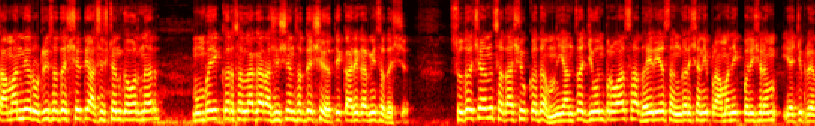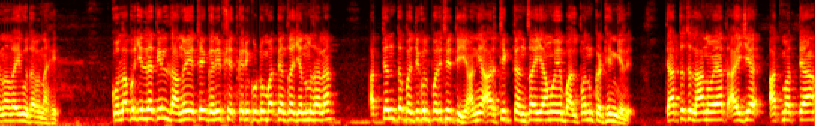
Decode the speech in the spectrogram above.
सामान्य रोटरी सदस्य ते असिस्टंट गव्हर्नर मुंबई कर सल्लागार असोसिएशन सदस्य ते कार्यकारिणी सदस्य. सुदर्शन सदाशिव कदम यांचा जीवनप्रवास हा धैर्य संघर्ष आणि प्रामाणिक परिश्रम याची प्रेरणादायी उदाहरण आहे. कोल्हापूर जिल्ह्यातील दानो येथे गरीब शेतकरी कुटुंबात त्यांचा जन्म झाला. अत्यंत प्रतिकूल परिस्थिती आणि आर्थिक टंचाई यामुळे बालपण कठीण गेले. त्यातच लहान वयात आईची आत्महत्या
